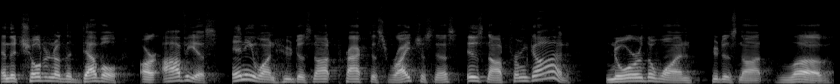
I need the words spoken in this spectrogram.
and the children of the devil are obvious. Anyone who does not practice righteousness is not from God, nor the one who does not love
